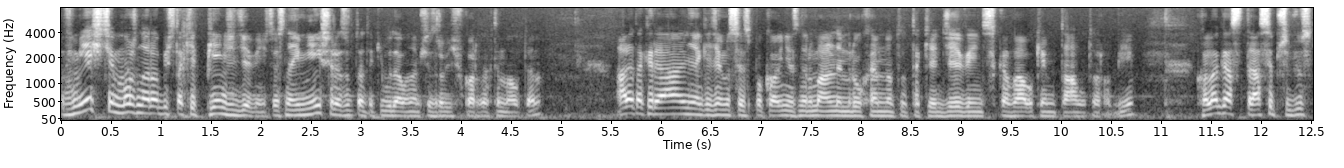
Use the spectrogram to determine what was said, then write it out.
w mieście można robić takie 5-9. To jest najmniejszy rezultat, jaki udało nam się zrobić w korkach tym autem. Ale tak realnie, jak jedziemy sobie spokojnie z normalnym ruchem, no to takie 9 z kawałkiem to auto robi. Kolega z trasy przywiózł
